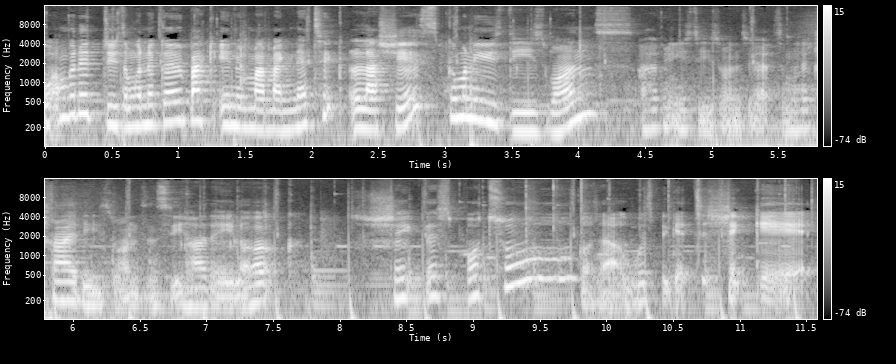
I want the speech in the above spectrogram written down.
what I'm gonna do is I'm gonna go back in with my magnetic lashes. I'm gonna use these ones. I haven't used these ones yet, so I'm gonna try these ones and see how they look. Shake this bottle, because I always forget to shake it.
